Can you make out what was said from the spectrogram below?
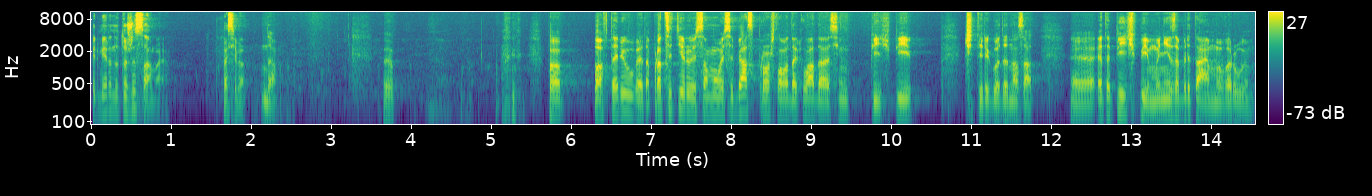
примерно то же самое. Спасибо. Да. Э, по- Повторю это, процитирую самого себя с прошлого доклада Sync PHP 4 года назад. Э, Это PHP, мы не изобретаем, мы воруем.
